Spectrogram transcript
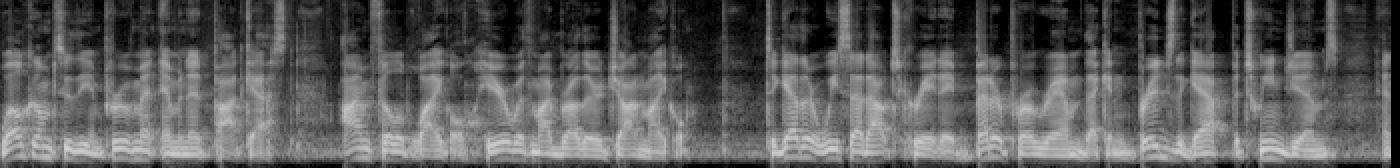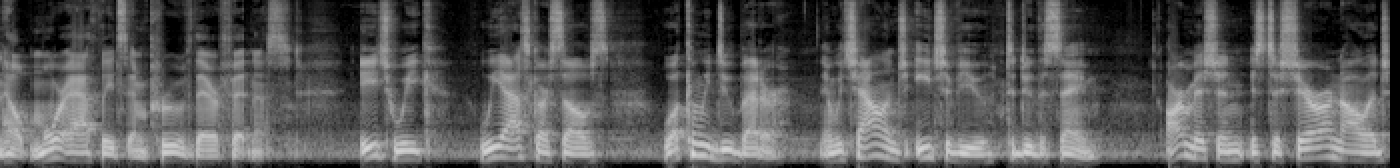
Welcome to the Improvement Imminent podcast. I'm Philip Weigel, here with my brother John Michael. Together, we set out to create a better program that can bridge the gap between gyms and help more athletes improve their fitness. Each week, we ask ourselves, what can we do better? And we challenge each of you to do the same. Our mission is to share our knowledge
